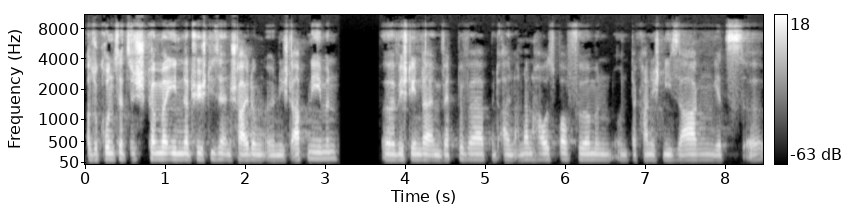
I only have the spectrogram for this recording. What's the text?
Also grundsätzlich können wir Ihnen natürlich diese Entscheidung äh, nicht abnehmen. Äh, wir stehen da im Wettbewerb mit allen anderen Hausbaufirmen und da kann ich nie sagen, jetzt äh,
